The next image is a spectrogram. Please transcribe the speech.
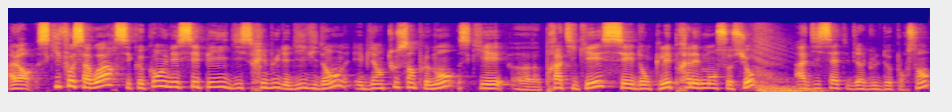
Alors, ce qu'il faut savoir, c'est que quand une SCPI distribue des dividendes, eh bien tout simplement, ce qui est euh, pratiqué, c'est donc les prélèvements sociaux à 17,2%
